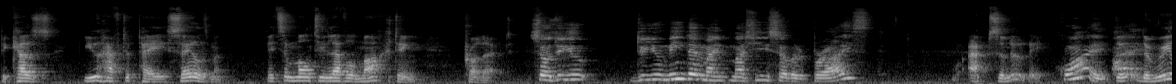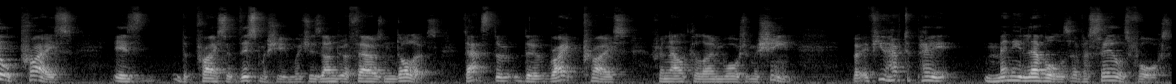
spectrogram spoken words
because you have to pay salesmen. It's a multi-level marketing product. So do you do you mean that my machine is overpriced? Absolutely. Why? The, the real price is the price of this machine, which is under a thousand dollars. That's the the right price for an alkaline water machine. But if you have to pay many levels of a sales force,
